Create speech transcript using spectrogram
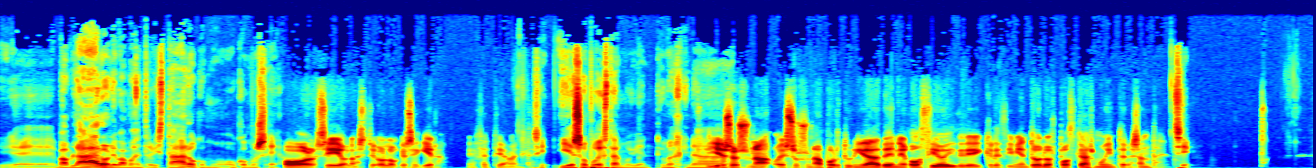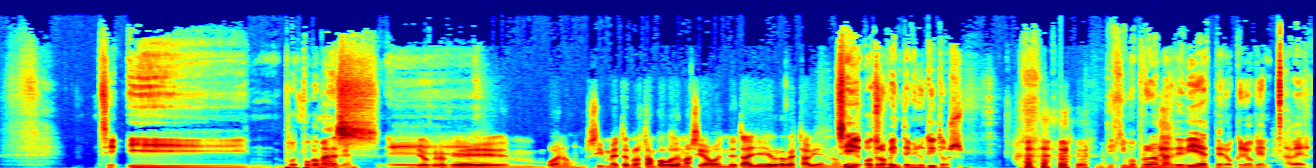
Eh, va a hablar o le vamos a entrevistar o como, o como sea. O sí, o, lo que se quiera, efectivamente. Sí, y eso puede estar muy bien, te imaginas. Y eso es una, eso es una oportunidad de negocio y de crecimiento de los podcasts muy interesante. Sí. Sí, y pues poco pues más. Yo creo que, bueno, sin meternos tampoco demasiado en detalle, yo creo que está bien, ¿no? Sí, otros 20 minutitos. Dijimos programas de 10, pero creo que, a ver,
